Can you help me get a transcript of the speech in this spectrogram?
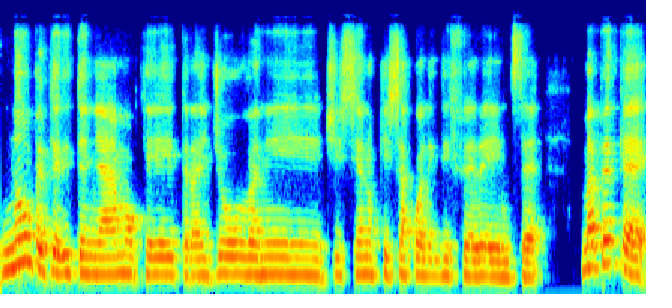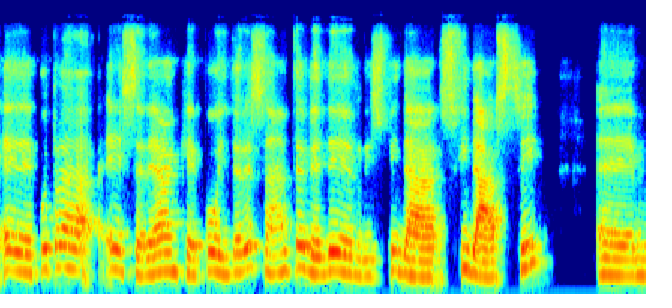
non perché riteniamo che tra i giovani ci siano chissà quali differenze, ma perché eh, potrà essere anche poi interessante vederli sfidar, sfidarsi eh,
